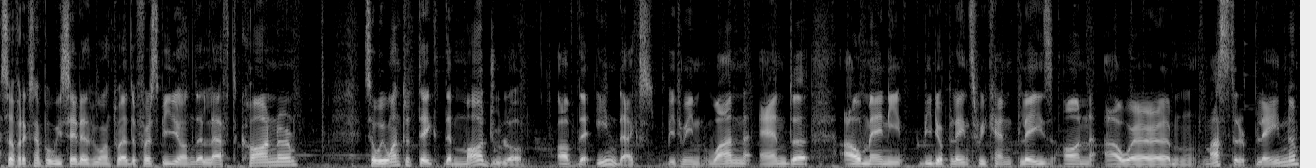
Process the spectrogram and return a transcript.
So for example we say that we want to have the first video on the left corner. So we want to take the modulo of the index between one and uh, how many video planes we can place on our um, master plane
